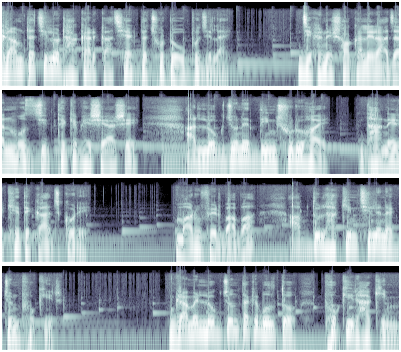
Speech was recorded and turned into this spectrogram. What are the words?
গ্রামটা ছিল ঢাকার কাছে একটা ছোট উপজেলায়, যেখানে সকালে রাজান মসজিদ থেকে ভেসে আসে আর লোকজনের দিন শুরু হয় ধানের খেতে কাজ করে। মারুফের বাবা আব্দুল হাকিম ছিলেন একজন ফকির। গ্রামের লোকজন তাকে বলতো, ফকির হাকিম।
